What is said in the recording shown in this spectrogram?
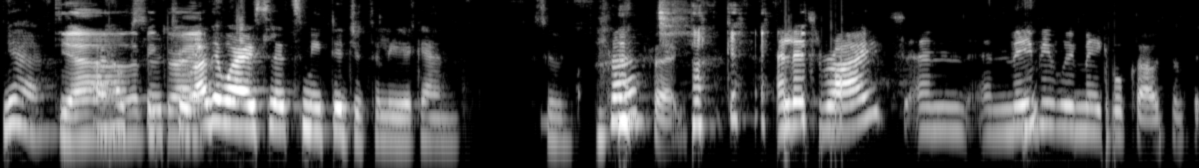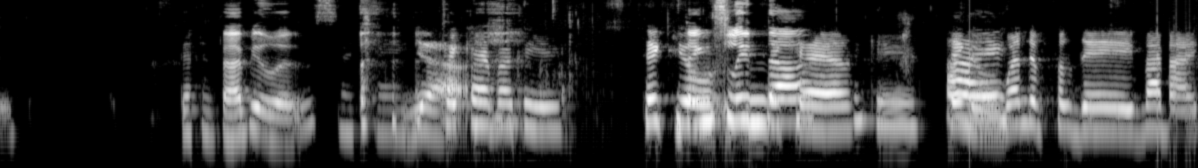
Yeah Yeah, i hope so too otherwise let's meet digitally again soon Perfect. Okay. and let's write and, and mm-hmm. maybe we make a book out of it. definitely Fabulous. okay Yeah. take care both of you Take care. Thanks, Linda. Take care. thank you Have a Bye. wonderful day. Bye bye.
